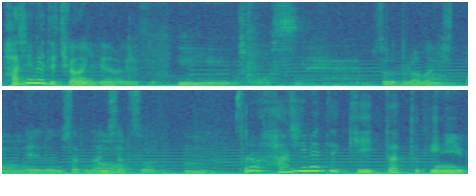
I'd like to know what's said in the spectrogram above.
初めて聞かなきゃいけないわけですよ、うん、そうっすね。それをドラマにし、映像にしたって何したってそうなんだ、それを初めて聞いた時に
